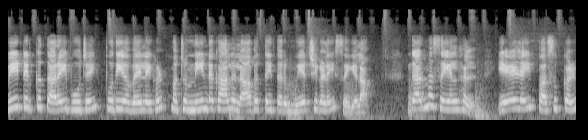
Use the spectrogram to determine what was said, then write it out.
வீட்டிற்கு தரை பூஜை புதிய வேலைகள் மற்றும் நீண்ட கால லாபத்தை தரும் முயற்சிகளை செய்யலாம். தர்ம செயல்கள் ஏழை பசுக்கள்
